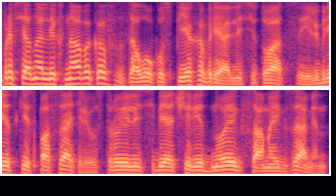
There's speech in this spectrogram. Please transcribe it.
профессиональных навыков – залог успеха в реальной ситуации. Люберецкие спасатели устроили себе очередной самоэкзамен.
